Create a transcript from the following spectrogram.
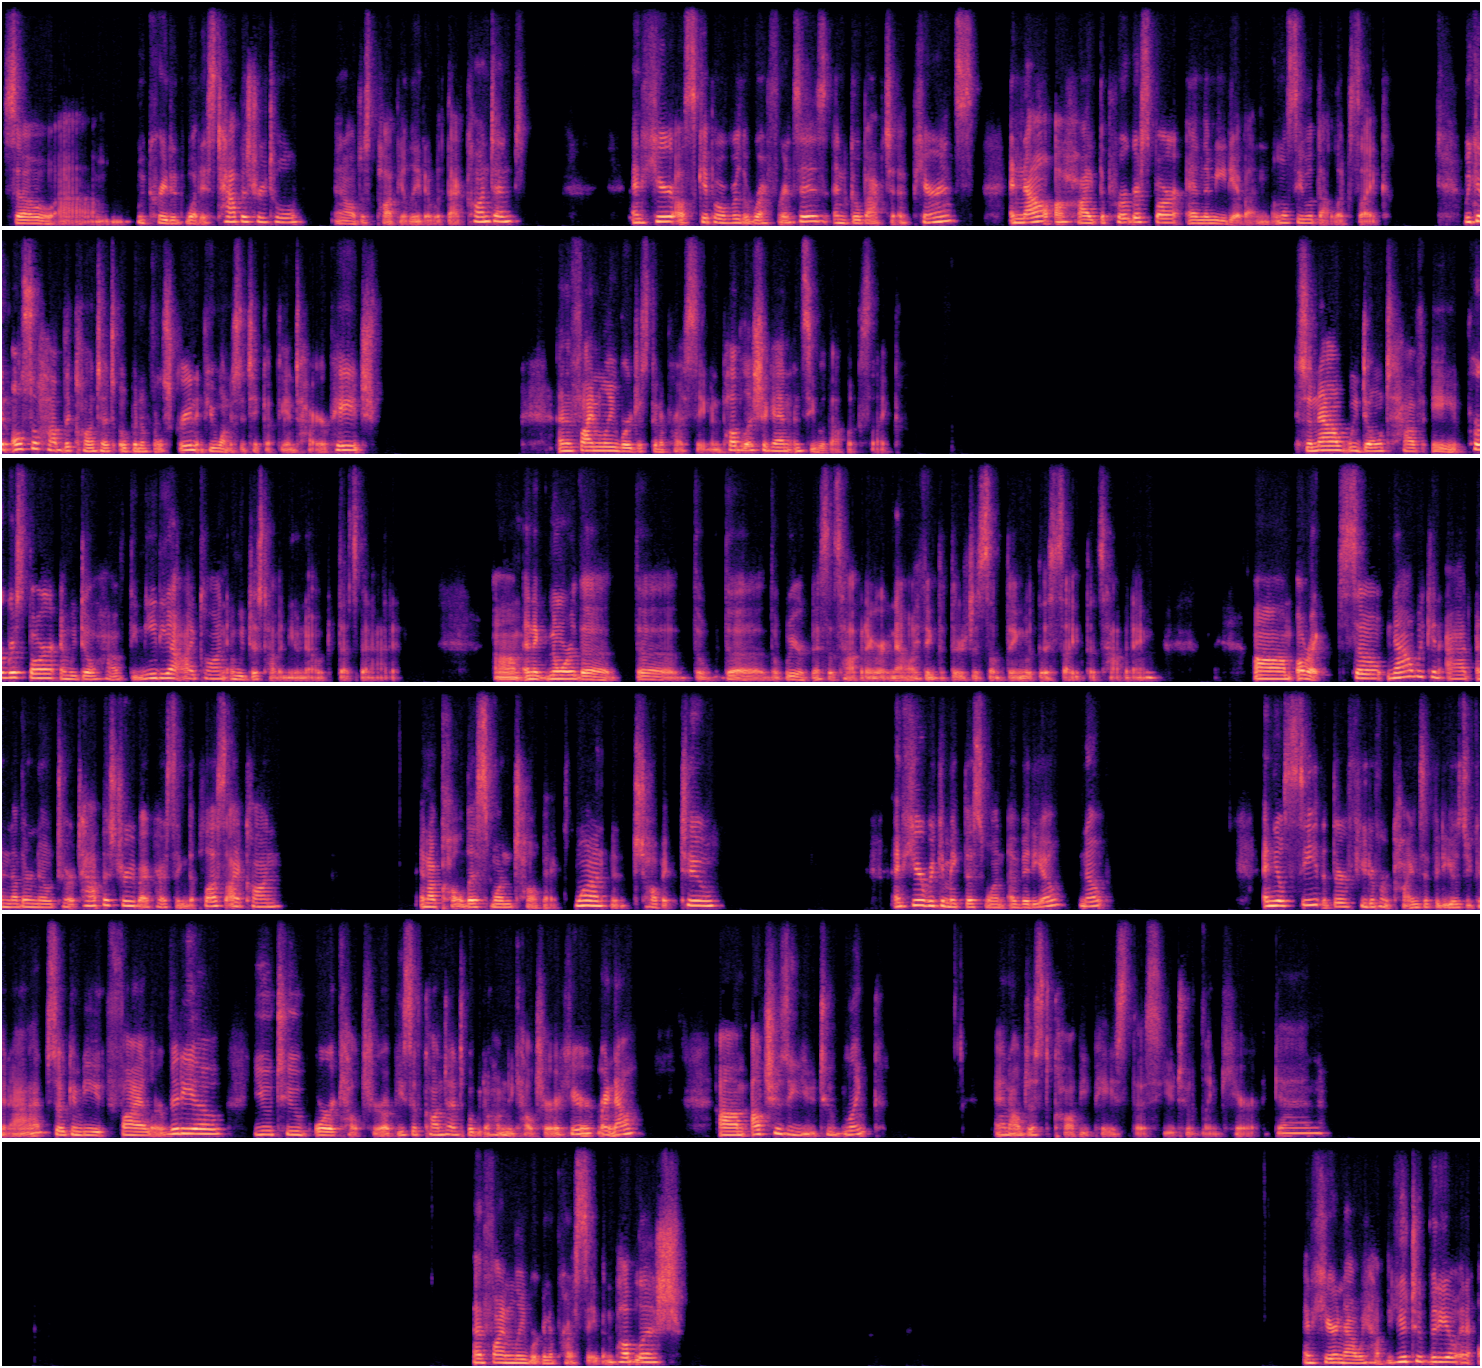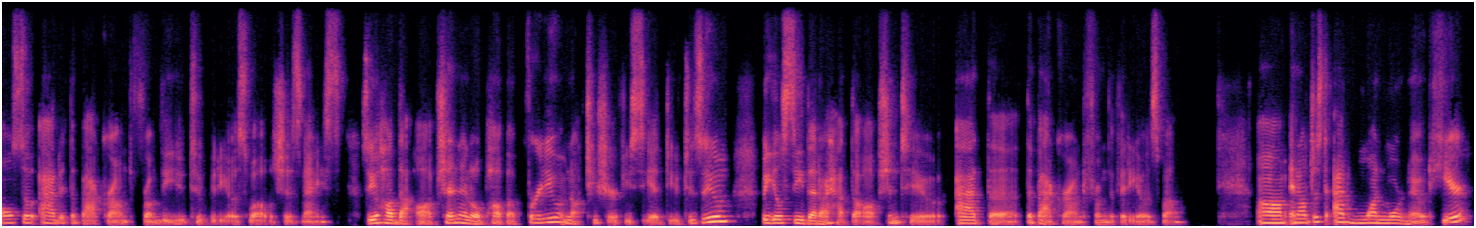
So um, we created what is tapestry tool, and I'll just populate it with that content. And here I'll skip over the references and go back to appearance. And now I'll hide the progress bar and the media button, and we'll see what that looks like. We can also have the content open in full screen if you wanted to take up the entire page. And then finally, we're just going to press save and publish again and see what that looks like. So now we don't have a progress bar and we don't have the media icon and we just have a new node that's been added. Um, and ignore the, the, the, the, the weirdness that's happening right now. I think that there's just something with this site that's happening. Um, all right, so now we can add another node to our tapestry by pressing the plus icon. And I'll call this one topic one, topic two. And here we can make this one a video note. And you'll see that there are a few different kinds of videos you can add. So it can be file or video, YouTube, or a Kaltura, a piece of content, but we don't have any Kaltura here right now. Um, I'll choose a YouTube link. And I'll just copy paste this YouTube link here again. And finally, we're going to press save and publish. And here now we have the YouTube video and it also added the background from the YouTube video as well, which is nice. So you'll have that option and it'll pop up for you. I'm not too sure if you see it due to Zoom, but you'll see that I had the option to add the, the background from the video as well. Um, and I'll just add one more node here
